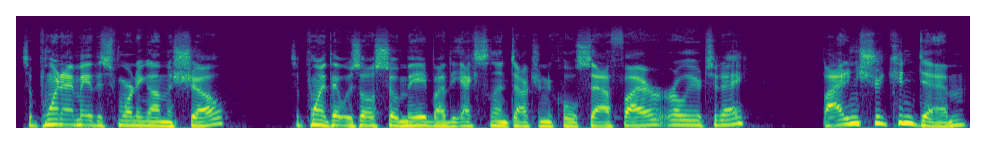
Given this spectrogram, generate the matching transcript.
It's a point I made this morning on the show. It's a point that was also made by the excellent Dr. Nicole Saphier earlier today. Biden should condemn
